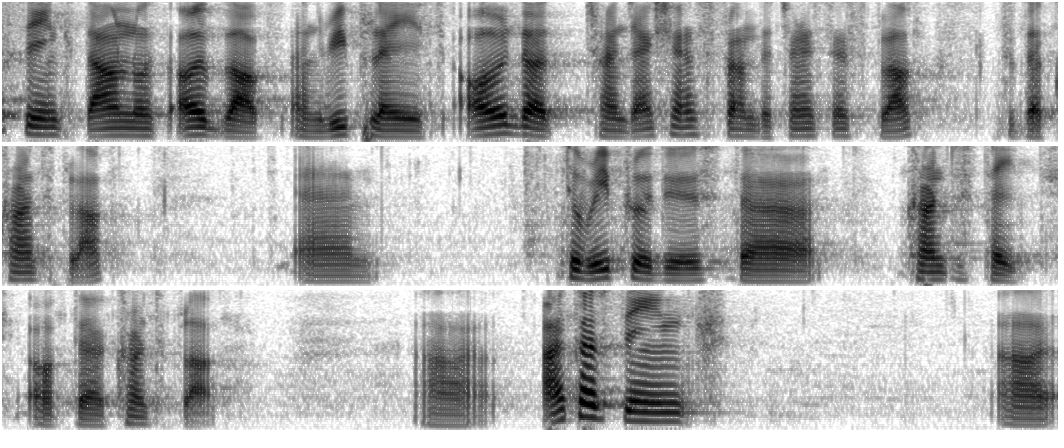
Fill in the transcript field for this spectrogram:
sync downloads all blocks and replays all the transactions from the Genesis block to the current block and to reproduce the current state of the current block. Uh, sync uh,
